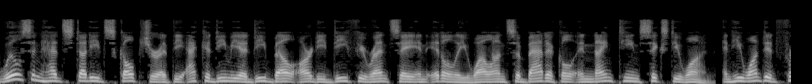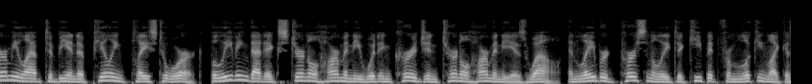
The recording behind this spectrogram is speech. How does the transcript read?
Wilson had studied sculpture at the Accademia di Belle Arti di Firenze in Italy while on sabbatical in 1961, and he wanted Fermilab to be an appealing place to work, believing that external harmony would encourage internal harmony as well, and labored personally to keep it from looking like a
